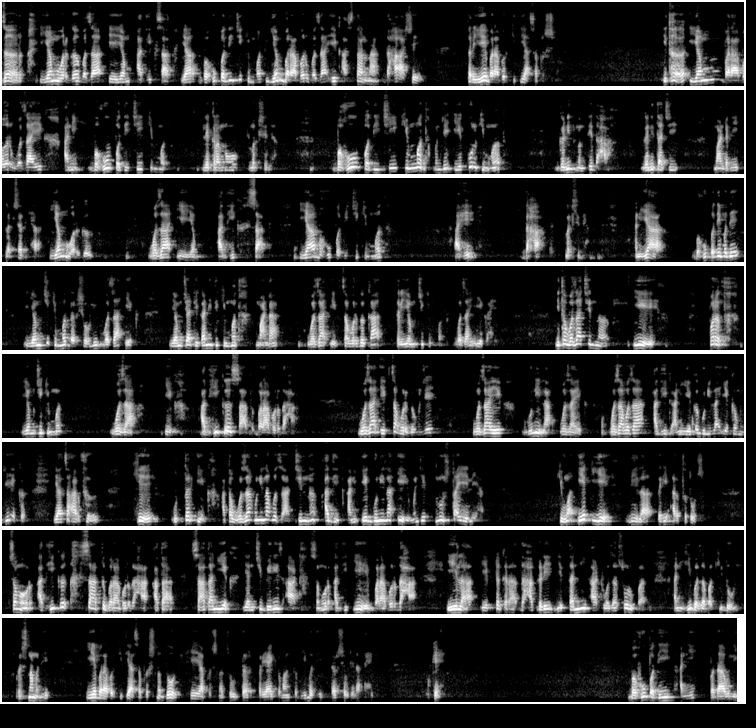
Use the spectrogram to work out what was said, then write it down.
जर यम वर्ग वजा ए यम अधिक सात या बहुपदीची किंमत यम बराबर वजा एक असताना दहा असेल तर ए बराबर किती असा प्रश्न. इथं यम बराबर वजा एक आणि बहुपदीची किंमत. लेकरांनो लक्ष द्या. बहुपदीची किंमत म्हणजे एकूण किंमत गणित म्हणते दहा. गणिताची मांडणी लक्षात घ्या. यम वर्ग वजा ए यम अधिक सात. या बहुपदीची किंमत आहे दहा. लक्ष द्या. आणि या बहुपदीमध्ये यमची किंमत दर्शवली वजा एक. यमच्या ठिकाणी ती किंमत मांडा. वजा एकचा वर्ग का? तर यमची किंमत वजा एक आहे. इथं वजा चिन्ह ये परत यमची किंमत वजा एक अधिक सात बराबर दहा. वजा एकचा वर्ग म्हणजे वजा एक गुणीला वजा एक. वजा वजा अधिक आणि एक गुणीला एक म्हणजे एक. याचा अर्थ हे उत्तर एक. आता वजा गुणीला वजा चिन्ह अधिक आणि एक गुणीला ए म्हणजे नुसता ए लिहा. किंवा एक ये लिहिला तरी अर्थ तोच. समोर अधिक सात बराबर दहा. आता सात आणि एक यांची बेरीज आठ. समोर अधिक ए बराबर दहा. एला एकटं करा. दहाकडे येतानी आठ वजा स्वरूपात. आणि ही वजाबाकी दोन. प्रश्नामध्ये ए बराबर किती असा प्रश्न दोन हे या प्रश्नाचं उत्तर पर्याय क्रमांक बी मध्ये दर्शवलेलं आहे. ओके. बहुपदी आणि पदावली.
